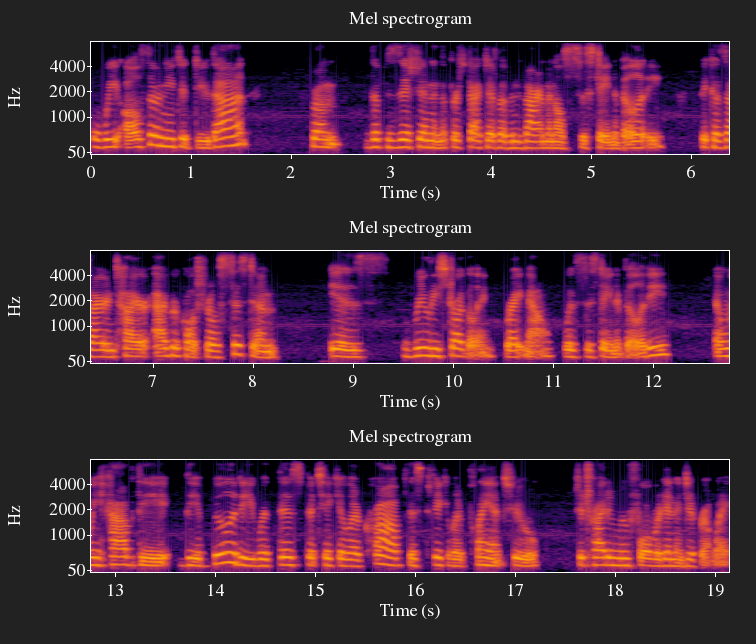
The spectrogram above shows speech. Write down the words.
we also need to do that from the position and the perspective of environmental sustainability, because our entire agricultural system is really struggling right now with sustainability. And we have the the ability with this particular crop, this particular plant to to try to move forward in a different way.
